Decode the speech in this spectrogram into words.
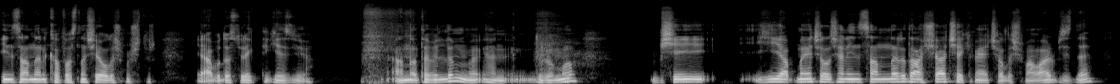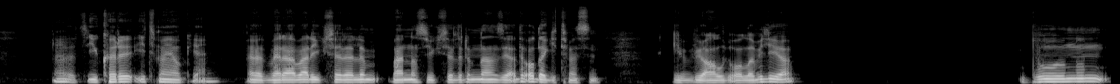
insanların kafasına şey oluşmuştur. Ya bu da sürekli geziyor. Anlatabildim mi hani durumu? Bir şeyi iyi yapmaya çalışan insanları da aşağı çekmeye çalışma var bizde. Evet yukarı itme yok yani. Evet beraber yükselelim ben nasıl yükselirimden ziyade o da gitmesin gibi bir algı olabiliyor. Bunun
